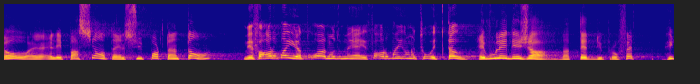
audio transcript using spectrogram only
Oh, elle, est patiente, elle supporte un temps. hein. E. Elle voulait déjà la tête du prophète, e e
